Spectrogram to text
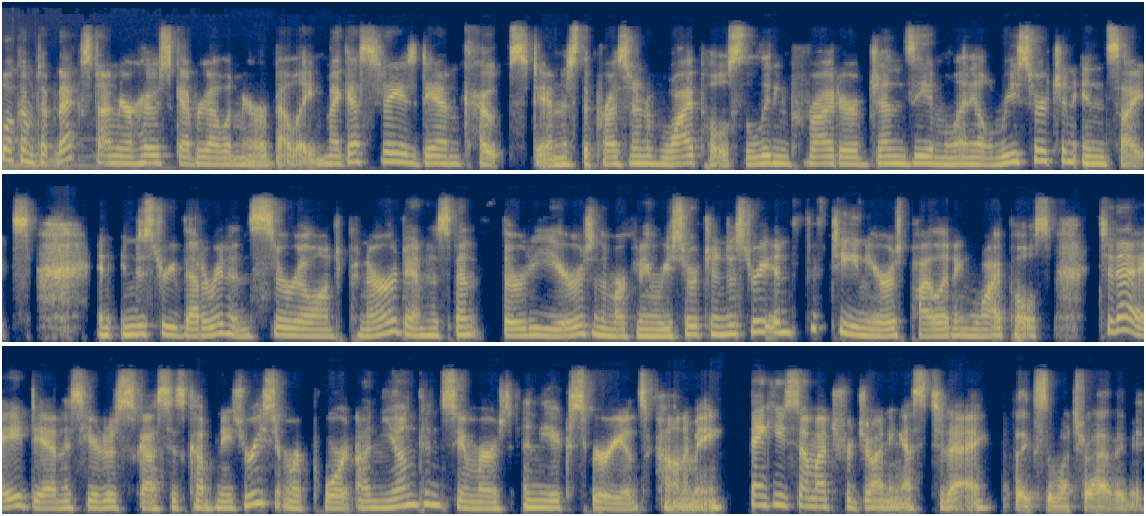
Welcome to Up Next. I'm your host, Gabriella Mirabelli. My guest today is Dan Coates. Dan is the president of YPulse, the leading provider of Gen Z and millennial research and insights. An industry veteran and serial entrepreneur, Dan has spent 30 years in the marketing research industry and 15 years piloting YPulse. Today, Dan is here to discuss his company's recent report on young consumers and the experience economy. Thank you so much for joining us today. Thanks so much for having me.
